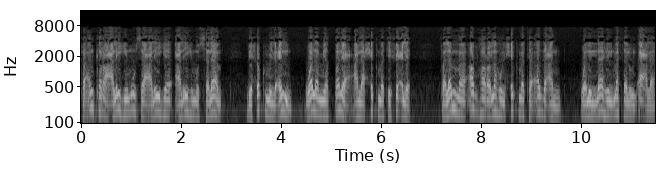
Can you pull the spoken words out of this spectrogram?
فأنكر عليه موسى عليه عليهم السلام بحكم العلم ولم يطلع على حكمة فعله. فلما أظهر له الحكمة أذعن ولله المثل الأعلى.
